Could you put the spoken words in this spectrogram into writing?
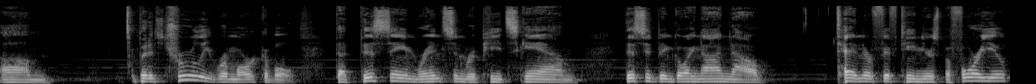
Um, but it's truly remarkable that this same rinse and repeat scam this had been going on now 10 or 15 years before you,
